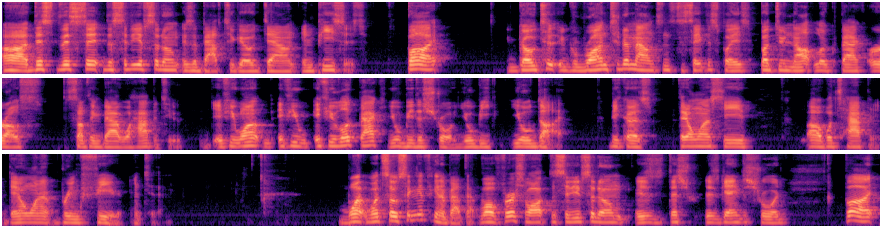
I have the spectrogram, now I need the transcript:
Uh, this this the city of Sodom is about to go down in pieces, but go to run to the mountains to save this place, but do not look back, or else something bad will happen to you. If you want, if you if you look back, you'll be destroyed. You'll be you'll die because they don't want to see uh, what's happening. They don't want to bring fear into them. What what's so significant about that? Well, first of all, the city of Sodom is this is getting destroyed, but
